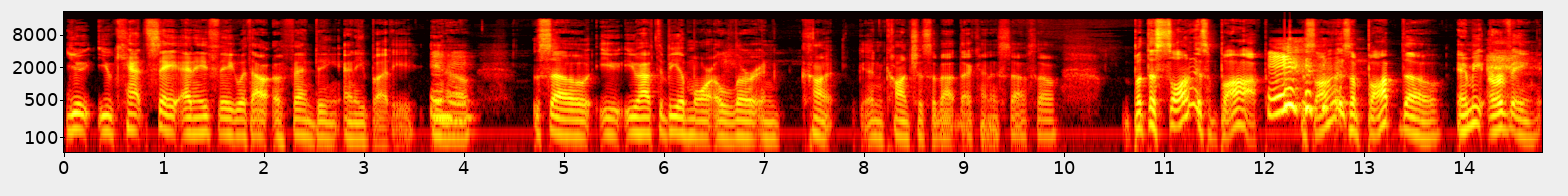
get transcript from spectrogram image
you you can't say anything without offending anybody, you Mhm. know so you you have to be a more alert and con- and conscious about that kind of stuff so. But the song is a bop. The song is a bop though. Amy Irving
